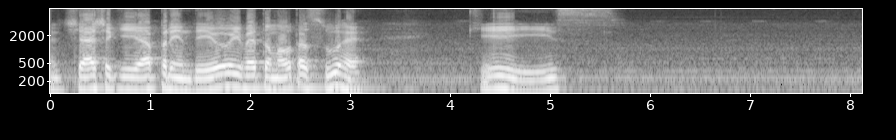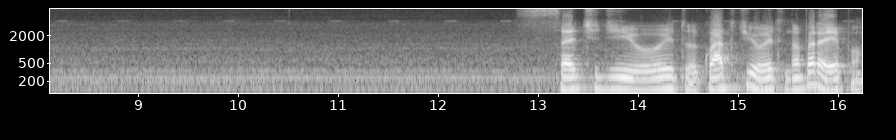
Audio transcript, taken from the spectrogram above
A gente acha que aprendeu e vai tomar outra surra. Que isso. Sete de oito, quatro de oito. Então, pera aí, pô.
